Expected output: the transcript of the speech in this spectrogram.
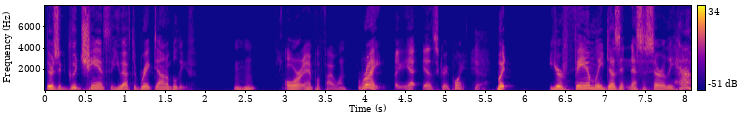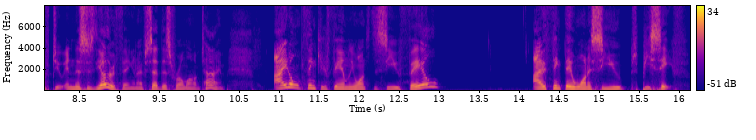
there's a good chance that you have to break down a belief. Mm-hmm. Or amplify one. Right. Yeah, yeah, that's a great point. Yeah. But your family doesn't necessarily have to. And this is the other thing, and I've said this for a long time. I don't think your family wants to see you fail. I think they want to see you be safe.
